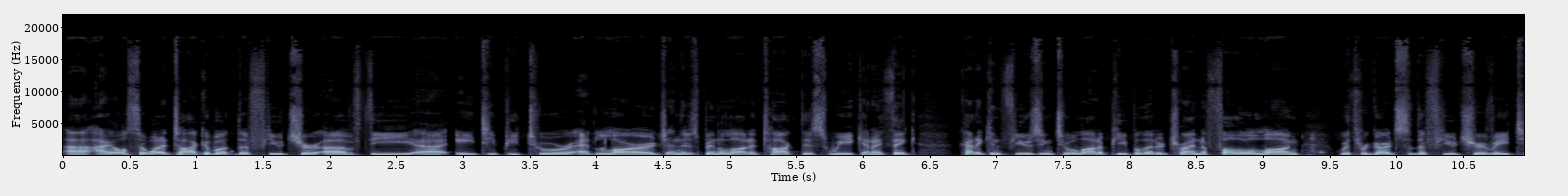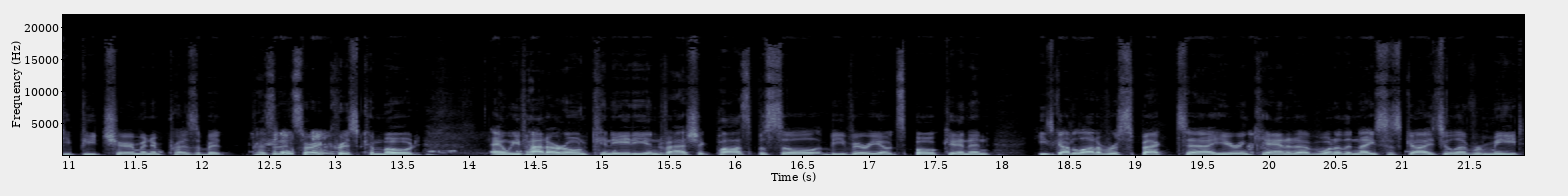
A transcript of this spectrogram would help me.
Uh, I also want to talk about the future of the uh, ATP Tour at large. And there's been a lot of talk this week, and I think kind of confusing to a lot of people that are trying to follow along with regards to the future of ATP Chairman and President, President sorry, Chris Kermode. And we've had our own Canadian Vasek Pospisil be very outspoken and He's got a lot of respect uh, here in Canada, one of the nicest guys you'll ever meet,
